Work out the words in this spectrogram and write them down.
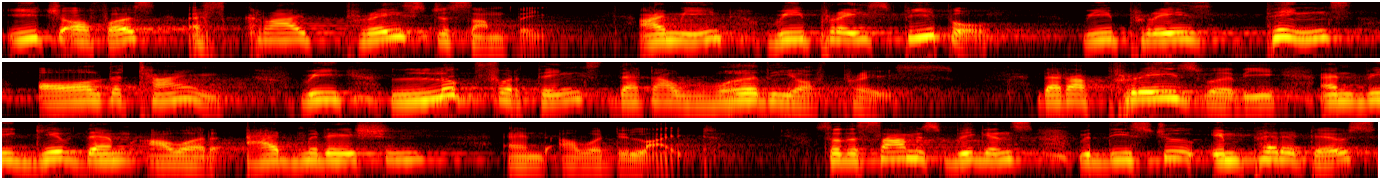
Each of us ascribe praise to something. I mean, we praise people, we praise things all the time. We look for things that are worthy of praise that are praiseworthy, and we give them our admiration and our delight. So the psalmist begins with these two imperatives,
